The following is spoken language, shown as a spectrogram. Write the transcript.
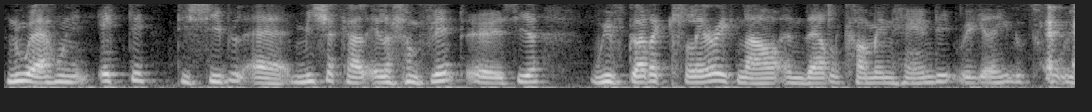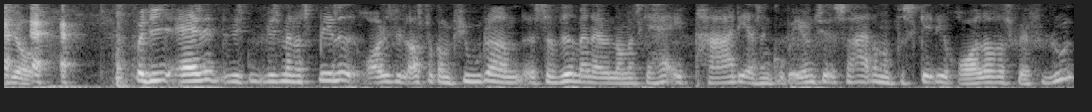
Nu er hun en ægte disciple af Mishakal, eller som Flint øh, siger, We've got a cleric now, and that'll come in handy, hvilket er helt utroligt sjovt. Fordi alle, hvis, hvis man har spillet rollespil også på computeren, så ved man, at når man skal have et party, altså en gruppe eventyr, så er der nogle forskellige roller, der skal være fyldt ud.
